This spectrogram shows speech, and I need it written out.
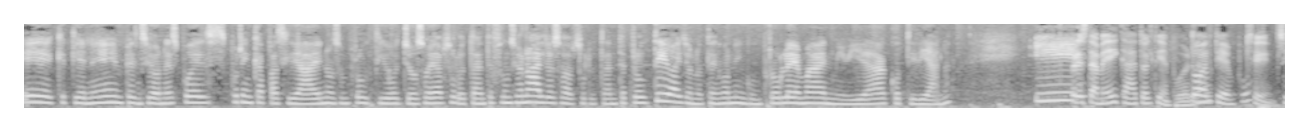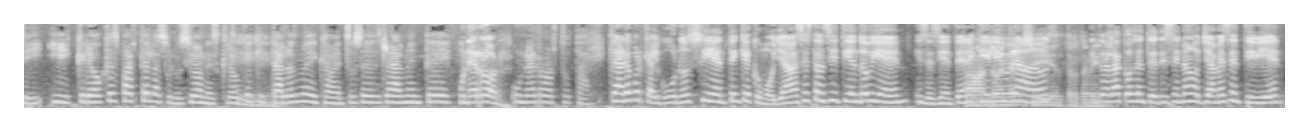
eh, que tienen pensiones pues por incapacidad y no son productivos. Yo soy absolutamente funcional, yo soy absolutamente productiva, yo no tengo ningún problema en mi vida cotidiana. Y Pero está medicada todo el tiempo, ¿verdad? todo el tiempo, Sí. y creo que es parte de las soluciones. Creo que Sí. quitar los medicamentos es realmente Un error. un error total. Claro, porque algunos sienten que como ya se están sintiendo bien y se sienten equilibrados sí, el y tratamiento. toda la cosa, entonces dicen, no, ya me sentí bien.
